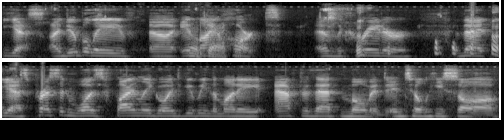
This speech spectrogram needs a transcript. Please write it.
Yes, I do believe uh, in my heart, as the creator, that yes, Preston was finally going to give me the money after that moment until he saw,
